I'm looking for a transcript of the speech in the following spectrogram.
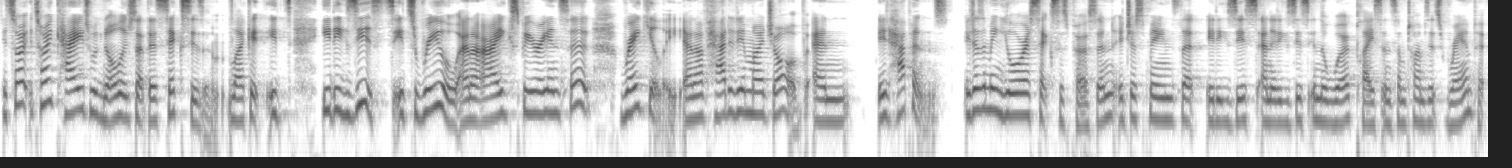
It's, it's okay to acknowledge that there's sexism. Like it, it's, it exists. It's real. And I experience it regularly and I've had it in my job and it happens. It doesn't mean you're a sexist person. It just means that it exists and it exists in the workplace and sometimes it's rampant.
